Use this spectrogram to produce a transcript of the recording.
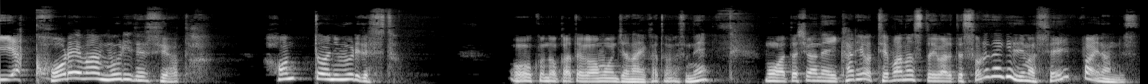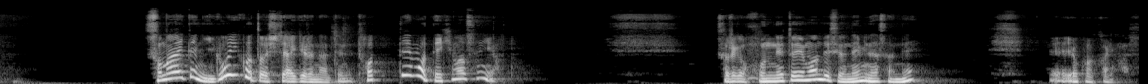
いや、これは無理ですよ、と。本当に無理ですと。多くの方が思うんじゃないかと思いますね。もう私はね、怒りを手放すと言われて、それだけで今精一杯なんです。その相手に良いことをしてあげるなんてね、とってもできませんよ。それが本音というもんですよね、皆さんね。えー、よくわかります。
